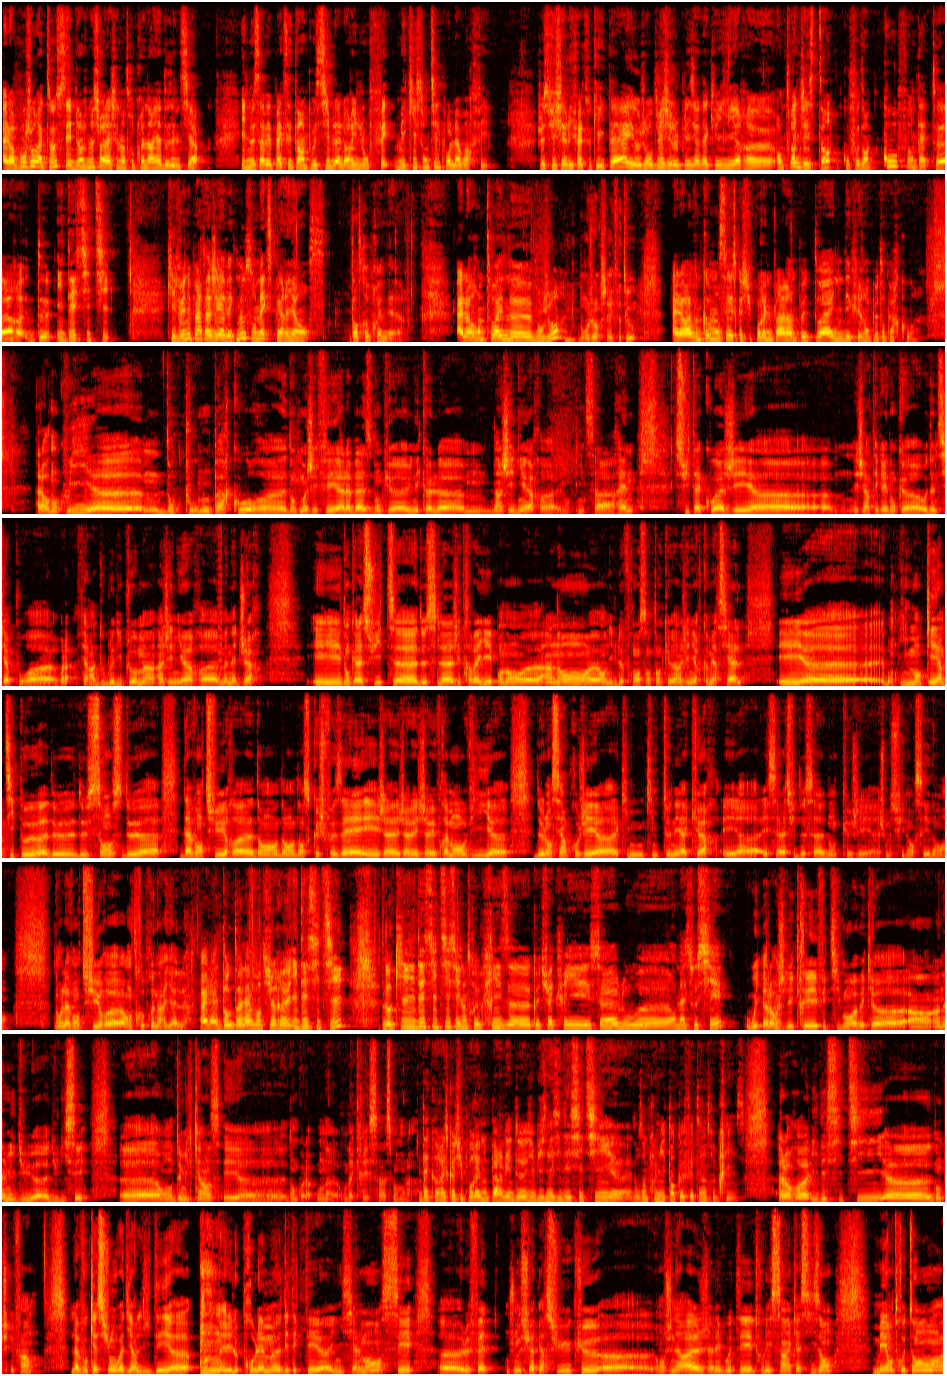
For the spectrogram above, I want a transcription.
Alors bonjour à tous et bienvenue sur la chaîne Entrepreneuriat d'Odensia. Ils ne savaient pas que c'était impossible, alors ils l'ont fait. Mais qui sont-ils pour l'avoir fait? Je suis Chérie Fatou Keita et aujourd'hui j'ai le plaisir d'accueillir euh, Antoine Gestin, cofondateur de ID City, qui est venu partager avec nous son expérience d'entrepreneur. Alors Antoine, euh, bonjour. Bonjour Chérie Fatou. Alors avant de commencer, est-ce que tu pourrais nous parler un peu de toi et nous décrire un peu ton parcours? Alors donc oui, euh, donc pour mon parcours, euh, donc moi j'ai fait à la base donc euh, une école d'ingénieur, donc l'INSA à Rennes. Suite à quoi j'ai j'ai intégré donc Audencia pour voilà faire un double diplôme ingénieur manager. Et donc à la suite de cela, j'ai travaillé pendant un an en Île-de-France en tant qu'ingénieur commercial. Et euh, bon, il me manquait un petit peu euh, de, de sens, de euh, d'aventure euh, dans, dans, dans ce que je faisais, et j'avais j'avais vraiment envie de lancer un projet qui me qui me tenait à cœur. Et, et c'est à la suite de ça donc que j'ai je me suis lancé dans dans l'aventure entrepreneuriale. Voilà, donc dans l'aventure ID City. Donc ID City, c'est une entreprise que tu as créée seule ou en associé? Oui, alors je l'ai créé effectivement avec euh, un, un, ami du, euh, du lycée euh, en 2015 et euh, donc voilà, on a, on a créé ça à ce moment-là. D'accord, est-ce que tu pourrais nous parler de, du business ID City dans un premier temps? Que fait ton entreprise? Alors euh, ID City, euh, donc, enfin, la vocation, on va dire, l'idée et le problème détecté initialement, c'est le fait, je me suis aperçu que, en général, j'allais voter tous les 5 à 6 ans, mais entre temps,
